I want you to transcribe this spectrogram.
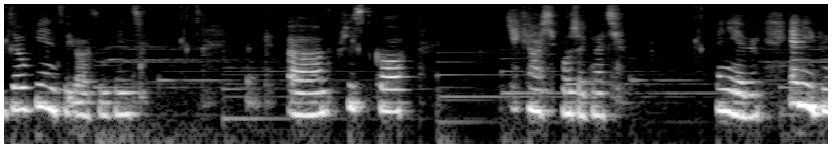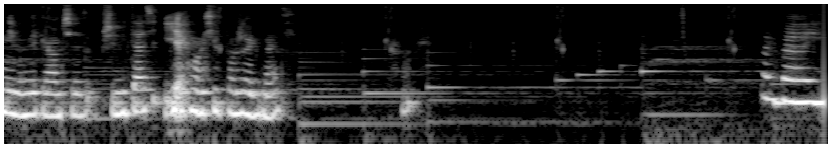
widziało więcej osób, więc tak, a to wszystko. Jak ja mam się pożegnać? Ja nie wiem. Ja nigdy nie wiem, jak ja mam się przywitać i jak mam się pożegnać. Bye bye.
